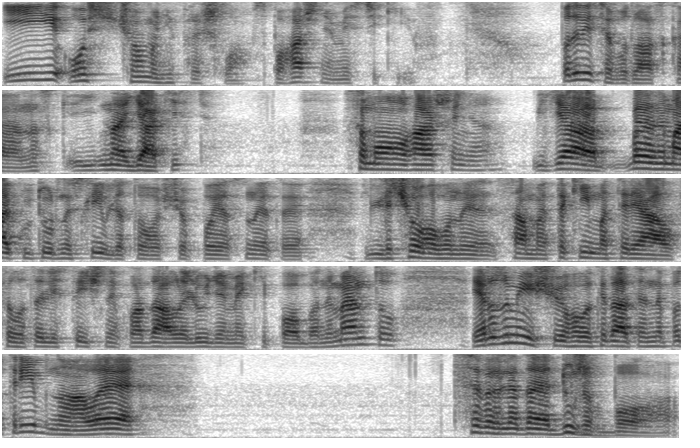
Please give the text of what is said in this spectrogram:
І ось що мені прийшло з погашення в місті Київ. Подивіться, будь ласка, на, якість самого гашення. Я мене немає культурних слів для того, щоб пояснити, для чого вони саме такий матеріал філателістичний вкладали людям, які по абонементу. Я розумію, що його викидати не потрібно, але це виглядає дуже вбого.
